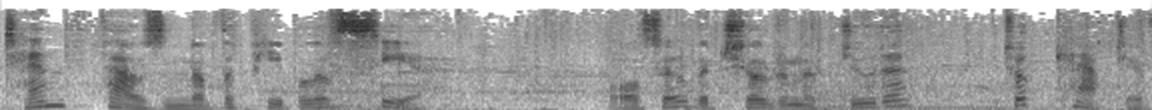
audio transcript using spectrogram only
ten thousand of the people of Seir. Also the children of Judah took captive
